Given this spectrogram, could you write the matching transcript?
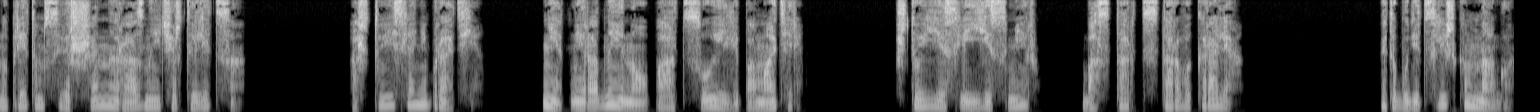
Но при этом совершенно разные черты лица. А что, если они братья? Нет, не родные, но по отцу или по матери. Что, если Есмир — бастард старого короля? Это будет слишком нагло,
